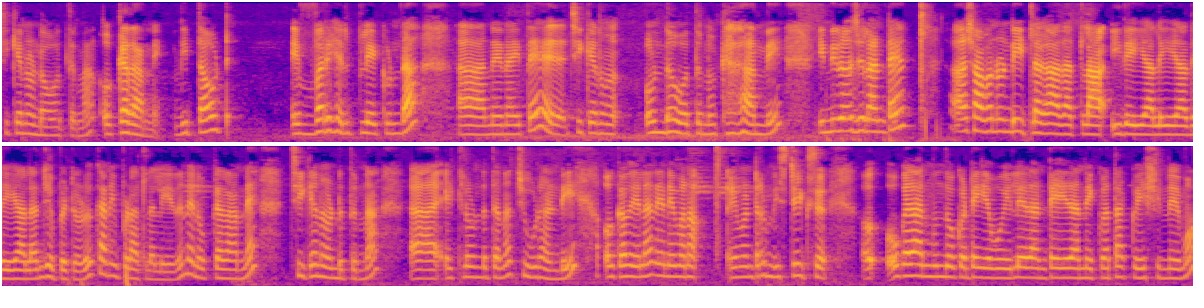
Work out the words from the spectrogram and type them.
చికెన్ వండబోతున్నా ఒక్కదాన్నే. వితౌట్ ఎవ్వరి హెల్ప్ లేకుండా నేనైతే చికెన్ వండబోతున్న ఒక్కదాన్ని. ఇన్ని రోజులు అంటే శవ నుండి ఇట్లా కాదు అట్లా ఇది వేయాలి అది వేయాలి అని చెప్పేటోడు. కానీ ఇప్పుడు అట్లా లేదు. నేను ఒక్కదాన్నే చికెన్ వండుతున్నా. ఎట్లా వండుతానో చూడండి. ఒకవేళ నేను ఏమైనా ఏమంటారు మిస్టేక్స్ ఒకదాని ముందు ఒకటే వేయబోయి లేదంటే ఏదన్నా ఎక్కువ తక్కువ వేసిందేమో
